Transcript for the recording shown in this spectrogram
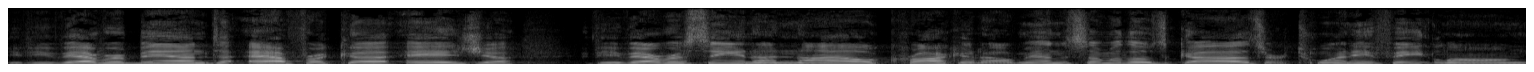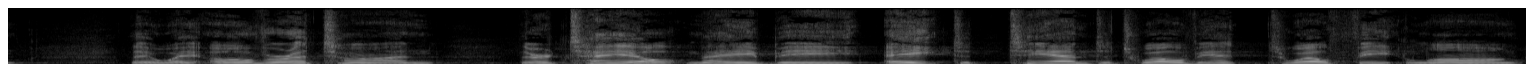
If you've ever been to Africa, Asia, if you've ever seen a Nile crocodile, man, some of those guys are 20 feet long. They weigh over a ton. Their tail may be 8 to 10 to 12, in, 12 feet long.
